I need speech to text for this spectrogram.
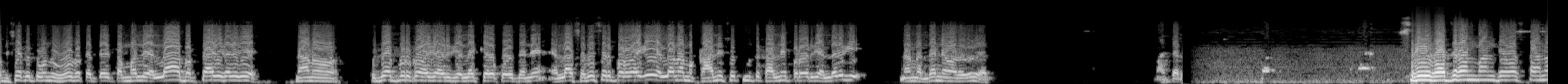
ಅಭಿಷೇಕ ತಗೊಂಡು ಹೋಗ್ಬೇಕಂತೆ ತಮ್ಮಲ್ಲಿ ಎಲ್ಲಾ ಭಕ್ತಾದಿಗಳಿಗೆ ನಾನು ಹೃದಯಪೂರ್ವಕವಾಗಿ ಅವರಿಗೆಲ್ಲ ಕೇಳ್ಕೊಳ್ತೇನೆ. ಎಲ್ಲಾ ಸದಸ್ಯರ ಪರವಾಗಿ ಎಲ್ಲ ನಮ್ಮ ಕಾಲನಿ ಸುತ್ತಮುತ್ತ ಕಾಲನಿ ಪರವಾಗಿ ಎಲ್ಲರಿಗೂ ನನ್ನ ಧನ್ಯವಾದಗಳು ಮಾತಾಡ. ಶ್ರೀ ವಜ್ರಹನುಮಾನ್ ದೇವಸ್ಥಾನ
